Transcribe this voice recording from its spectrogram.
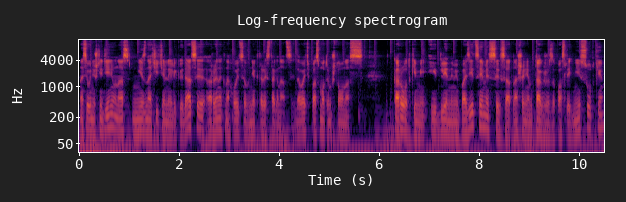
На сегодняшний день у нас незначительные ликвидации, рынок находится в некоторой стагнации. Давайте посмотрим, что у нас с короткими и длинными позициями, с их соотношением также за последние сутки.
